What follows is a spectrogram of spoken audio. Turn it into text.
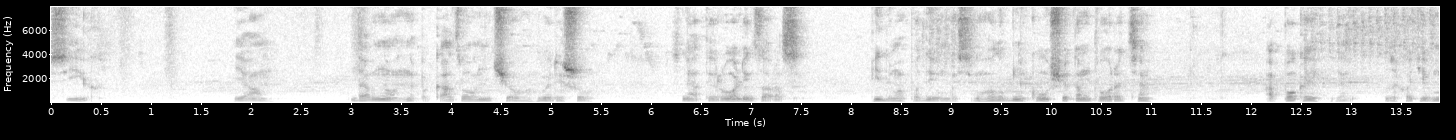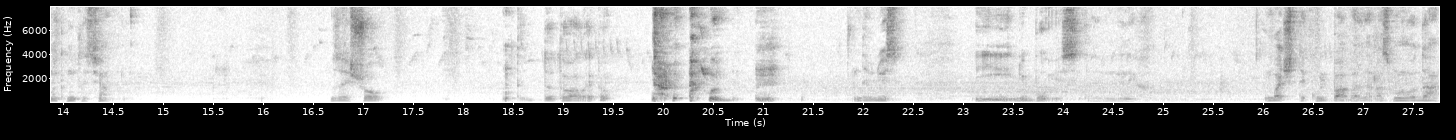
всіх. Я вам давно не показував нічого, вирішив зняти ролик. Зараз підемо подивимось в голубнику, що там твориться. А поки я захотів вмикнутися, зайшов до туалету, дивлюсь і любуюсь на них. Бачите, кульбаба зараз молода,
